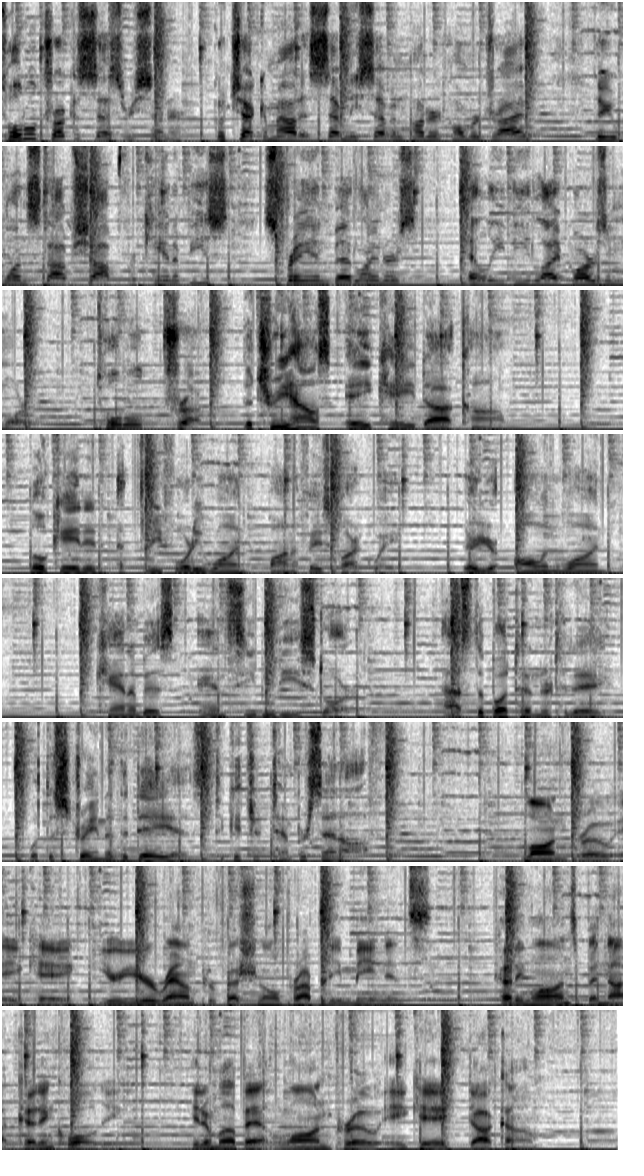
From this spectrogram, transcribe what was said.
Total Truck Accessory Center. Go check them out at 7700 Homer Drive. They're your one stop shop for canopies, spray in bed liners, LED light bars, and more. Total Truck. TheTreehouseAK.com, located at 341 Boniface Parkway. They're your all in one cannabis and CBD store. Ask the bartender today what the strain of the day is to get your 10% off. Lawn Pro AK, your year round professional property maintenance, cutting lawns but not cutting quality. Hit them up at lawnproak.com.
